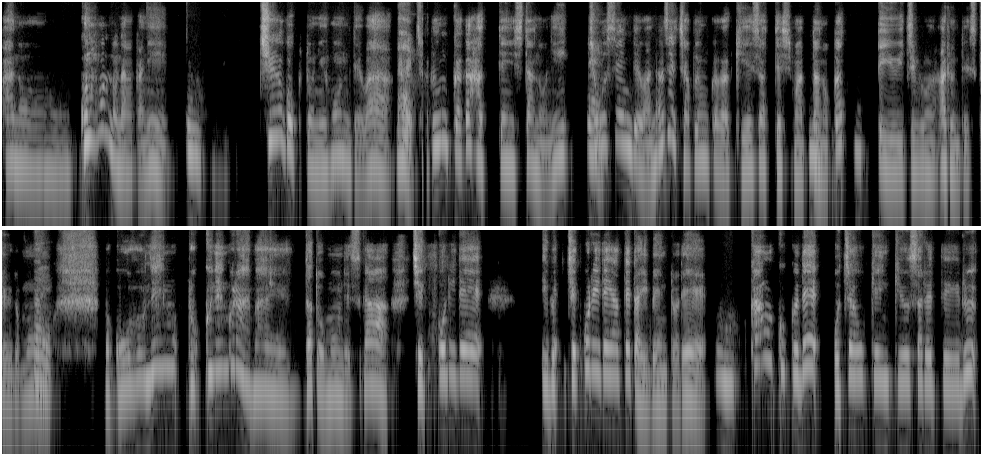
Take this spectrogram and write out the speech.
あの、この本の中に、うん。中国と日本でははい。茶文化が発展したのに、ええ朝鮮ではなぜ茶文化が消え去ってしまったのかっていう一文あるんですけれども、はい5年、6年ぐらい前だと思うんですが、チェッコリで、イベチェッコリでやってたイベントで、うん、韓国でお茶を研究されている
